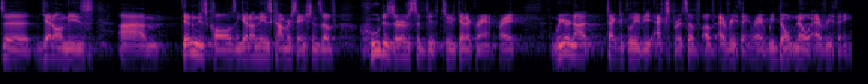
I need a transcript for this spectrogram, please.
to get on these um, get on these calls and get on these conversations of who deserves to be, to get a grant, right? We are not technically the experts of, of everything, right? We don't know everything,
